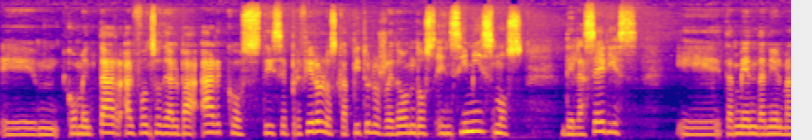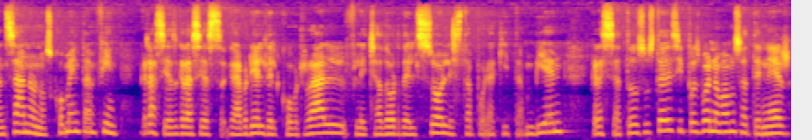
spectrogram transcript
eh, comentar. Alfonso de Alba Arcos dice, prefiero los capítulos redondos en sí mismos de las series. Eh, también Daniel Manzano nos comenta, en fin, gracias, gracias Gabriel del Corral, Flechador del Sol está por aquí también, gracias a todos ustedes. Y pues bueno, vamos a tener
